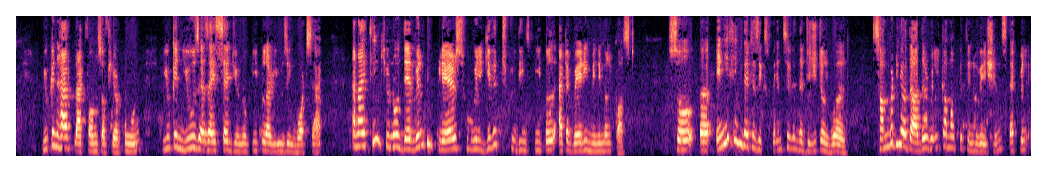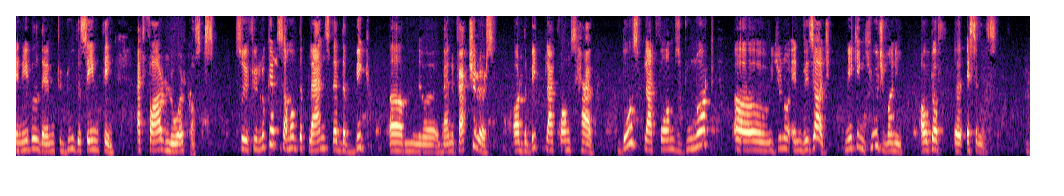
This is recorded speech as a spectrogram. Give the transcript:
You can have platforms of your own. You can use as i said you know people are using whatsapp. And i think you know there will be players who will give it to these people at a very minimal cost so uh, anything that is expensive in the digital world, somebody or the other will come up with innovations that will enable them to do the same thing at far lower costs. So if you look at some of the plans that the big um, uh, manufacturers or the big platforms have, those platforms do not, uh, you know, envisage making huge money out of uh, SMEs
